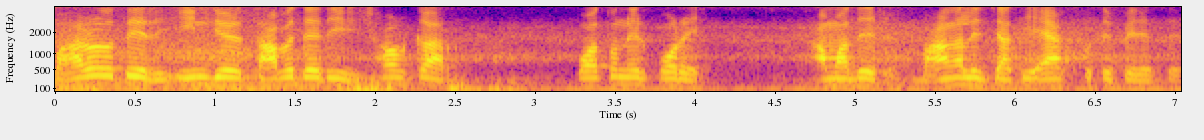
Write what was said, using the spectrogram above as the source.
ভারতের ইন্ডিয়ার তাবেদারি সরকার পতনের পরে আমাদের বাঙালি জাতি এক হতে পেরেছে।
